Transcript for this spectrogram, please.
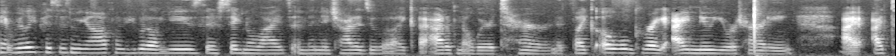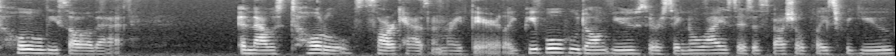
It really pisses me off when people don't use their signal lights and then they try to do like a out of nowhere turn. It's like, oh well, great, I knew you were turning. I I totally saw that and that was total sarcasm right there. Like people who don't use their signal lights, there's a special place for you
